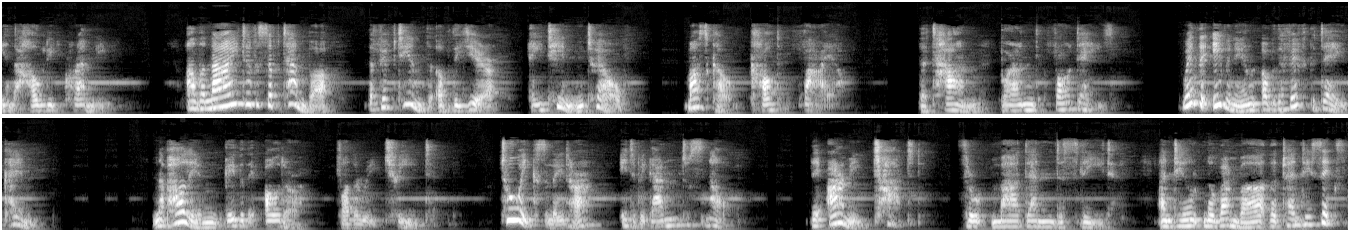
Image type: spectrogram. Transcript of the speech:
in the Holy Kremlin. On the night of September the fifteenth of the year 1812, Moscow caught fire. The town burned for days. When the evening of the fifth day came, Napoleon gave the order for the retreat. Two weeks later, it began to snow. The army charged through mud and sleet until November the 26th,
